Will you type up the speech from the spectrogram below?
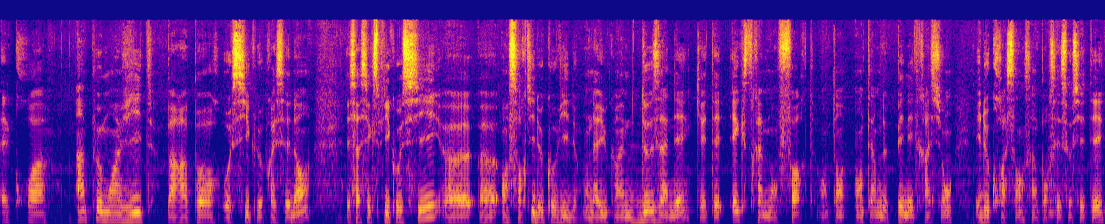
elle croît un peu moins vite par rapport au cycle précédent. Et ça s'explique aussi euh, euh, en sortie de Covid. On a eu quand même deux années qui étaient extrêmement fortes en, termes de pénétration et de croissance hein, pour ces sociétés,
